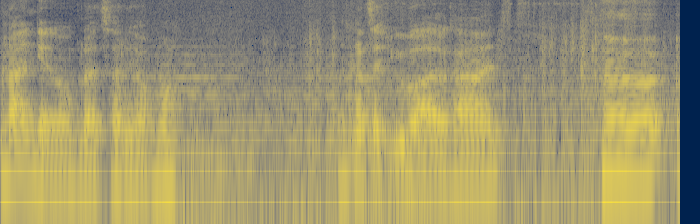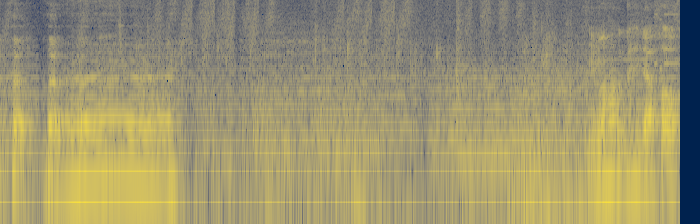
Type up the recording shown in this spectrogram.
Und Eingänge auch gleichzeitig auch noch. Du kannst echt überall rein. Ja, geht auch.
